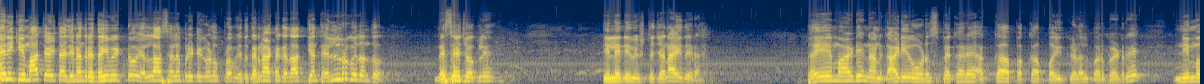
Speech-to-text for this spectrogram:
ಏನಕ್ಕೆ ಈ ಮಾತು ಹೇಳ್ತಾ ಇದ್ದೀನಿ ಅಂದರೆ ದಯವಿಟ್ಟು ಎಲ್ಲ ಸೆಲೆಬ್ರಿಟಿಗಳು ಪ್ರ, ಇದು ಕರ್ನಾಟಕದಾದ್ಯಂತ ಎಲ್ರಿಗೂ ಇದೊಂದು ಮೆಸೇಜ್ ಹೋಗಲಿ. ಇಲ್ಲಿ ನೀವು ಇಷ್ಟು ಜನ ಇದ್ದೀರಾ? ದಯಮಾಡಿ ನಾನು ಗಾಡಿ ಓಡಿಸ್ಬೇಕಾದ್ರೆ ಅಕ್ಕಪಕ್ಕ ಬೈಕ್ಗಳಲ್ಲಿ ಬರಬೇಡ್ರಿ. ನಿಮ್ಮ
